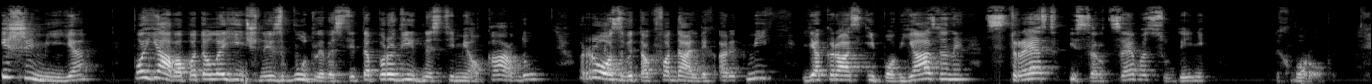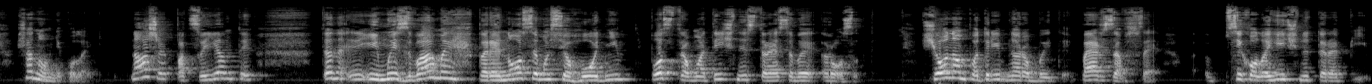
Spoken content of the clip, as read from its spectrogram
ішемія, поява патологічної збудливості та провідності міокарду, розвиток фадальних аритмій якраз і пов'язаний стрес і серцево-судинні хвороби. Шановні колеги, наші пацієнти і ми з вами переносимо сьогодні посттравматичний стресовий розлад. Що нам потрібно робити? Перш за все, психологічну терапію.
